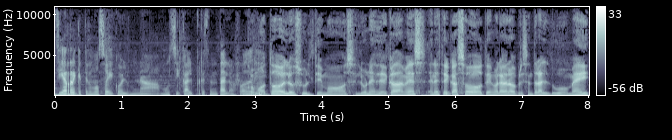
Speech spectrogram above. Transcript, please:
cierre que tenemos hoy, columna musical. Presenta los Rodríguez. Como todos los últimos lunes de cada mes, en este caso tengo el agrado de presentar al dúo May.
